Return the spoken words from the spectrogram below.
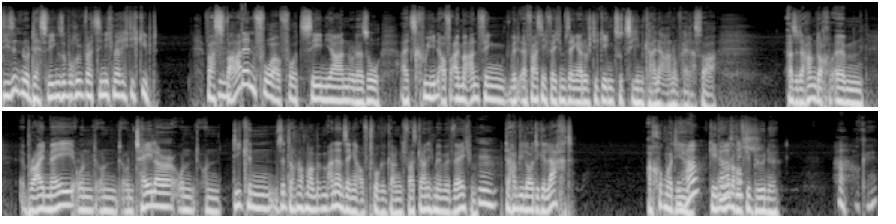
Die sind nur deswegen so berühmt, weil es sie nicht mehr richtig gibt. Was hm. war denn vor, vor zehn Jahren oder so, als Queen auf einmal anfing, mit, ich weiß nicht, welchem Sänger durch die Gegend zu ziehen, keine Ahnung, wer das war. Also da haben doch ähm, Brian May und, und, und Taylor und, und Deacon sind doch nochmal mit einem anderen Sänger auf Tour gegangen. Ich weiß gar nicht mehr mit welchem. Hm. Da haben die Leute gelacht. Ach, guck mal, die ja? gehen immer noch nicht? auf die Bühne. Ha, okay.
